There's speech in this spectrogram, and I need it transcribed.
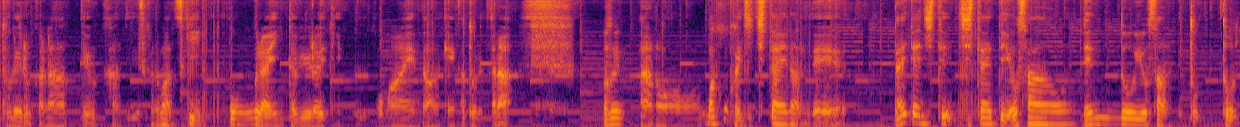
取れるかなっていう感じですかね。まあ月1本ぐらいインタビューライティング5万円の案件が取れたら、それあの、まあ、今回自治体なんで、大体自治体って予算を、年度予算で取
